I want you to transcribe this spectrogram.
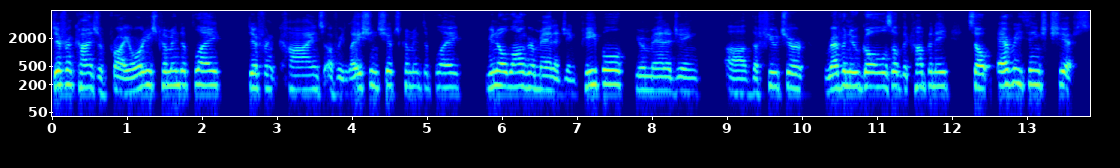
different kinds of priorities come into play, different kinds of relationships come into play. You're no longer managing people; you're managing uh, the future revenue goals of the company. So everything shifts.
